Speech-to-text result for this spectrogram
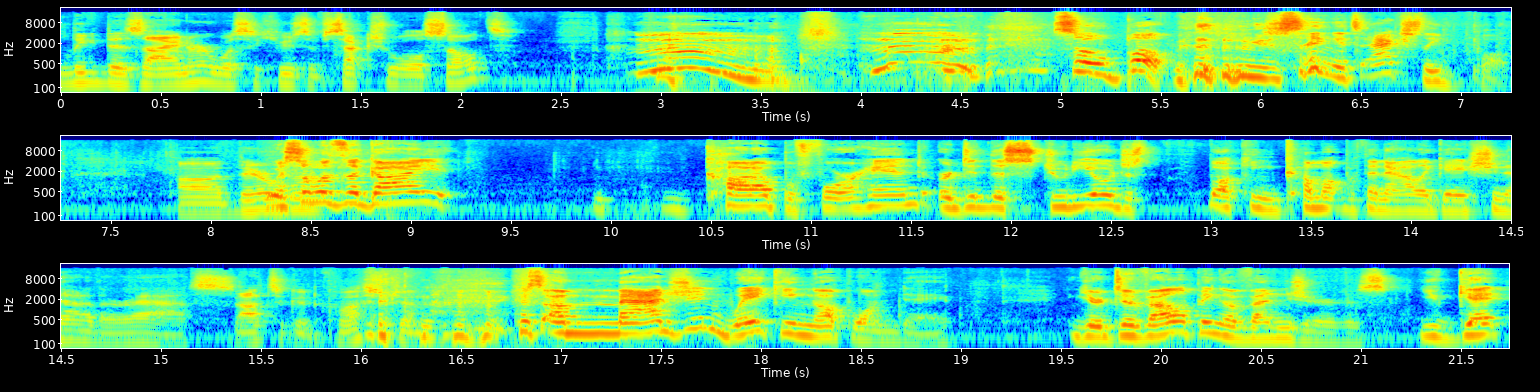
lead designer was accused of sexual assault. So both. You're saying it's actually both. Uh, there Wait, so were- was the guy caught out beforehand, or did the studio just fucking come up with an allegation out of their ass? That's a good question. Because imagine waking up one day, you're developing Avengers, you get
